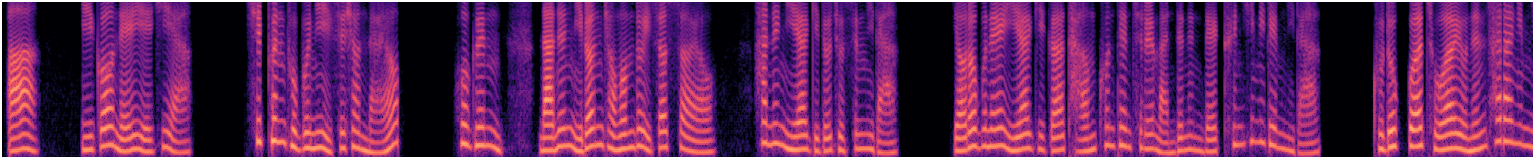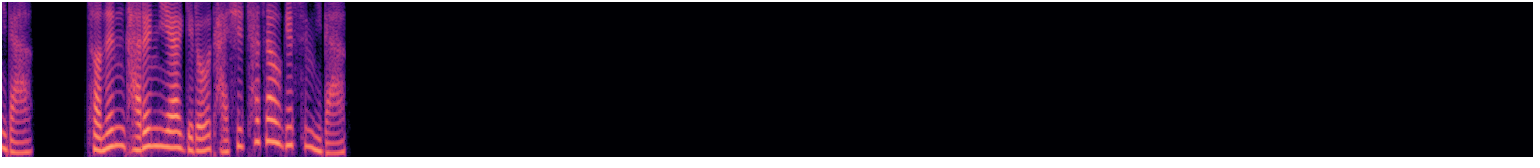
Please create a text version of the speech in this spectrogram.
아, 이거 내 얘기야. 싶은 부분이 있으셨나요? 혹은 나는 이런 경험도 있었어요. 하는 이야기도 좋습니다. 여러분의 이야기가 다음 콘텐츠를 만드는데 큰 힘이 됩니다. 구독과 좋아요는 사랑입니다. 저는 다른 이야기로 다시 찾아오겠습니다.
